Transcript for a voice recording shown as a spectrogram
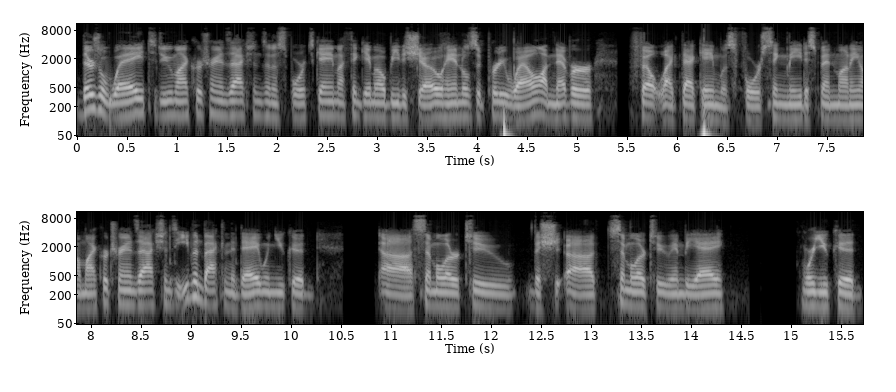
there's a way to do microtransactions in a sports game. I think MLB The Show handles it pretty well. I've never felt like that game was forcing me to spend money on microtransactions. Even back in the day when you could, uh, similar to the sh- uh, similar to NBA, where you could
